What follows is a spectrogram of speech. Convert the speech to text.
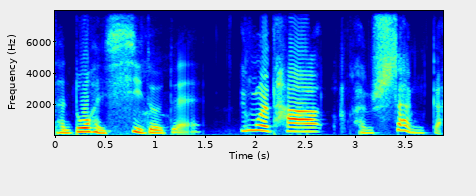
很多很细，对不对？因为他很善感。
